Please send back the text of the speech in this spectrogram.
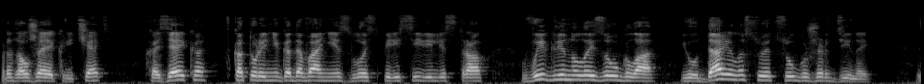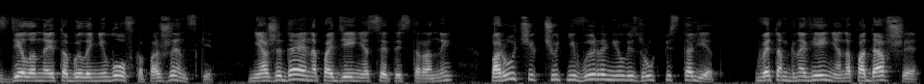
Продолжая кричать, хозяйка, в которой негодование и злость пересилили страх, выглянула из-за угла и ударила Суэцугу жердиной. Сделано это было неловко, по-женски. Не ожидая нападения с этой стороны, Поручик чуть не выронил из рук пистолет. В это мгновение нападавшие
